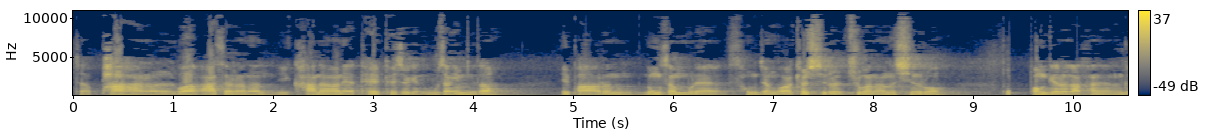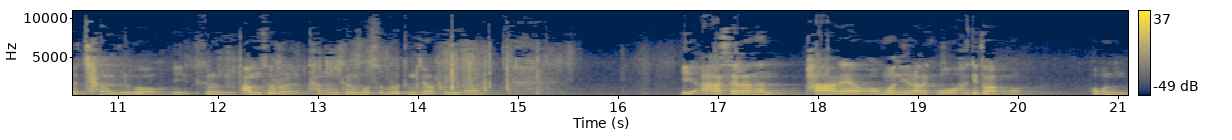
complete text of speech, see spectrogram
자, 바알과 아세라는 이 가나안의 대표적인 우상입니다. 이 바알은 농산물의 성장과 결실을 주관하는 신으로 번개를 나타내는 그 창을 들고 이 그런 암소를 타는 그런 모습으로 등장을 합니다. 이 아세라는 바알의 어머니라고 하기도 하고 혹은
